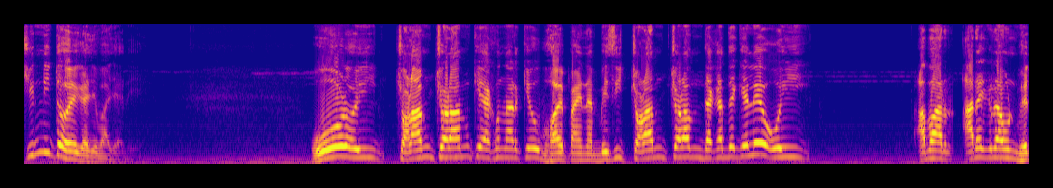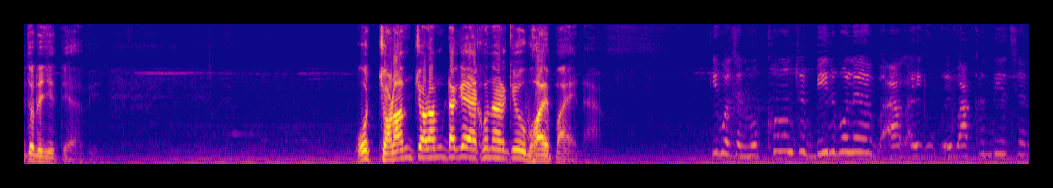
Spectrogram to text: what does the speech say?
চিহ্নিত হয়ে গেছে বাজারে। ওর ওই চড়াম চড়ামকে এখন আর কেউ ভয় পায় না। বেশি চড়াম চড়াম দেখাতে গেলে ওই আবার আরেক রাউন্ড ভেতরে যেতে হবে। ও চড়াম চড়ামটাকে এখন আর কেউ ভয় পায় না। কি বলছেন? মুখ্যমন্ত্রী বীর বলে আখ্যান দিয়েছেন।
